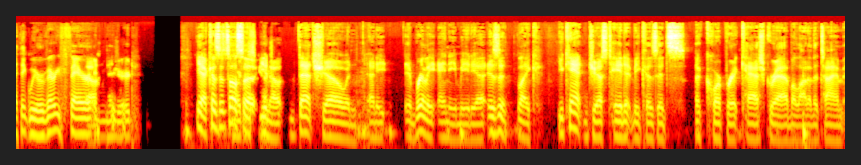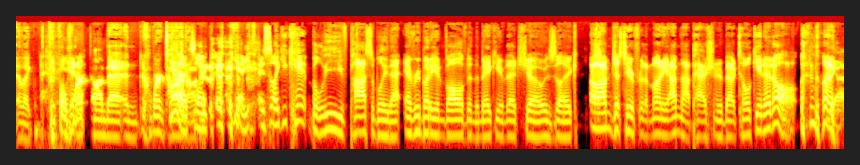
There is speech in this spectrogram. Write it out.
I think we were very fair Yeah. and measured. Yeah, because it's also you know that show and any really any media isn't like you can't just hate it because it's a corporate cash grab a lot of the time. And like people Yeah. worked on that and worked Yeah, hard it's on like it. yeah, it's like you can't believe possibly that everybody involved in the making of that show is like, oh, I'm just here for the money. I'm not passionate about Tolkien at all. like, yeah.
